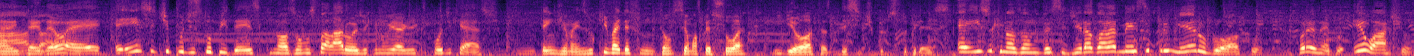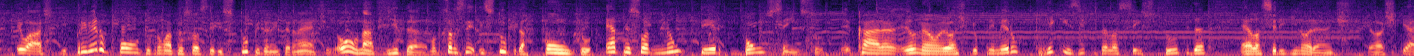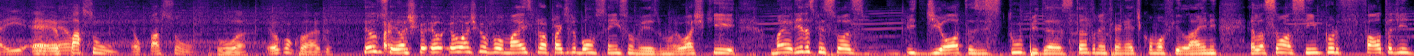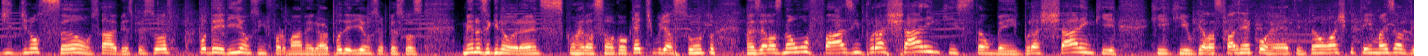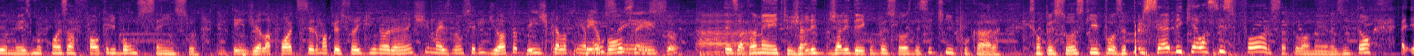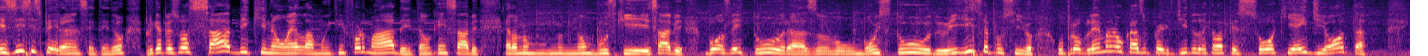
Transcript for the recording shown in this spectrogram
É, entendeu? É, é esse tipo de estupidez que nós vamos falar hoje aqui no We Are Geeks Podcast. Entendi, mas o que vai definir então ser uma pessoa idiota desse tipo de estupidez? É isso que nós vamos decidir agora nesse primeiro bloco. Por exemplo, eu acho, eu acho que o primeiro ponto pra uma pessoa ser estúpida na internet, ou na vida, uma pessoa ser estúpida, ponto, é a pessoa não ter bom senso. Cara, eu não. Eu acho que o primeiro requisito pra ela ser estúpida é ela ser ignorante. Eu acho que aí É, é, é o passo um. é o passo um. Boa. Eu concordo. Eu não sei, eu acho, que, eu, eu acho que eu vou mais pra parte do bom senso mesmo. Eu acho que a maioria das pessoas idiotas, estúpidas, tanto na internet como offline, elas são assim por falta de, de, de noção, sabe? As pessoas poderiam se informar melhor, poderiam ser pessoas menos ignorantes com relação a qualquer tipo de assunto, mas elas não o fazem por acharem que estão bem, por acharem que, que, que o que elas fazem é correto. Então eu acho que tem mais a ver mesmo com essa falta de bom senso. Entendi. Ela pode ser uma pessoa ignorante, mas não ser idiota desde que ela tenha, Tenha bom, bom senso. senso. Exatamente, já, li- já lidei com pessoas desse tipo, cara. São pessoas que, pô, você percebe que ela se esforça, pelo menos. Então, existe esperança, entendeu? Porque a pessoa sabe que não é lá muito informada, então, quem sabe, ela não, não, busque, sabe, boas leituras, um bom estudo, e isso é possível. O problema é o caso perdido daquela pessoa que é idiota.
